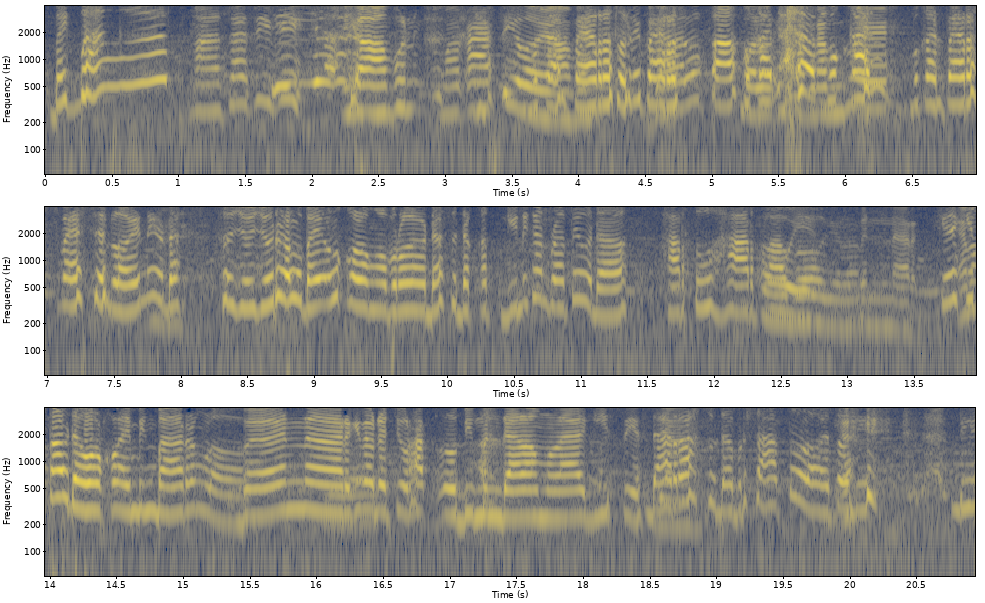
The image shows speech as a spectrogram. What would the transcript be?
baik banget. Masa sih, Vi? Iya. Ya ampun, makasih loh bukan ya. Bukan Peres, ini Peres. lupa bukan bukan gue. bukan Peres fashion loh. Ini udah sejujurnya lu baik lu kalau ngobrol udah sedekat gini kan berarti udah heart to heart lah, oh, gitu. Bener. Kita, kita udah wall climbing bareng loh. Bener, kita udah curhat lebih mendalam lagi sis. Darah sudah bersatu loh itu di di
